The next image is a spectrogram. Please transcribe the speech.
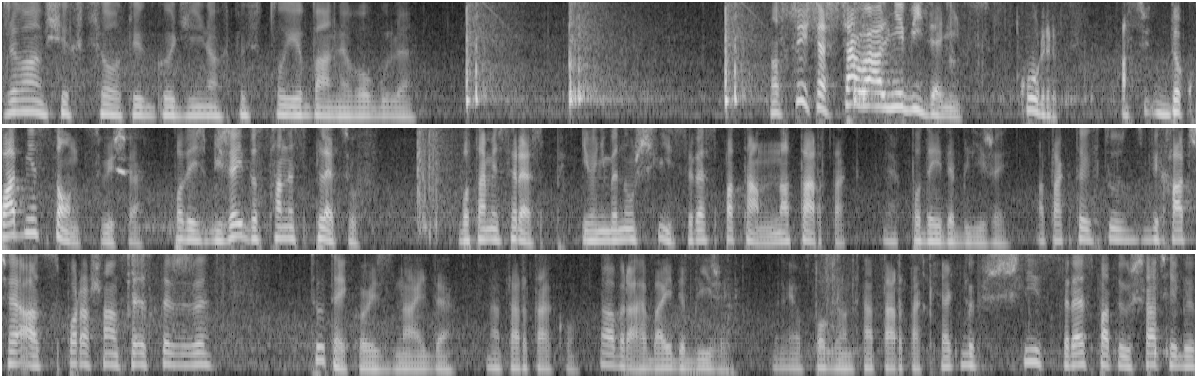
Że wam się chce o tych godzinach, to jest pojebane w ogóle. No słyszę strzały, ale nie widzę nic. Kurde. A dokładnie stąd słyszę. Podejść bliżej, dostanę z pleców. Bo tam jest resp. I oni będą szli z respa tam, na tartak. Jak podejdę bliżej. A tak to ich tu wyhaczę, a spora szansa jest też, że tutaj kogoś znajdę na tartaku. Dobra, chyba idę bliżej. Będę miał pogląd na tartak. Jakby szli z respa, to już raczej by,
